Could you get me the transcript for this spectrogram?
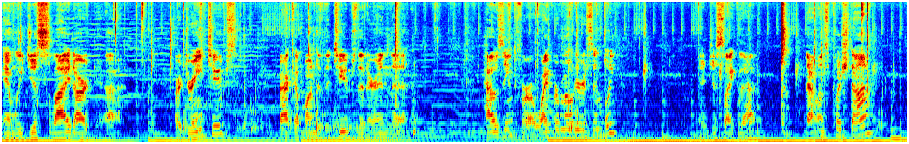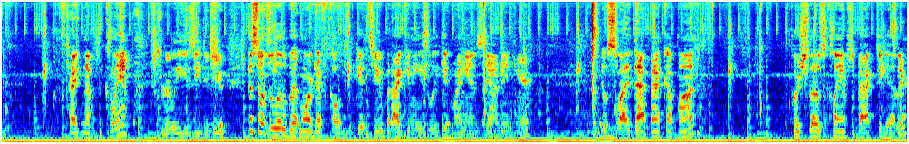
and we just slide our, uh, our drain tubes back up onto the tubes that are in the housing for our wiper motor assembly. And just like that, that one's pushed on. Tighten up the clamp. It's really easy to do. This one's a little bit more difficult to get to, but I can easily get my hands down in here. You'll slide that back up on. Push those clamps back together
